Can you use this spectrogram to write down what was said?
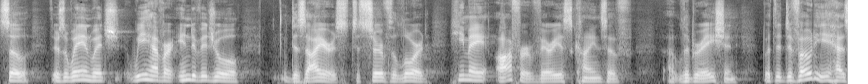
So there's a way in which we have our individual desires to serve the Lord. He may offer various kinds of uh, liberation, but the devotee has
